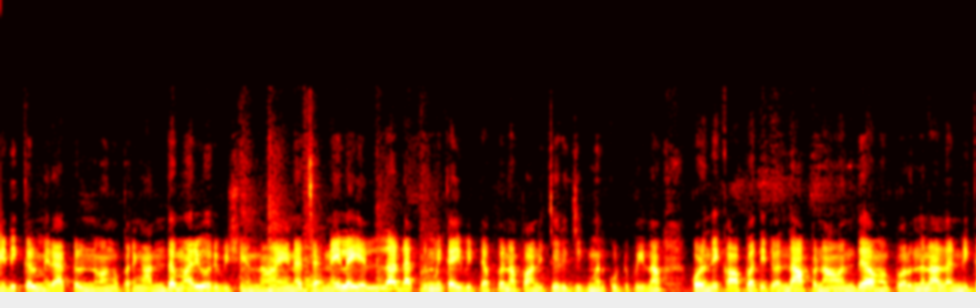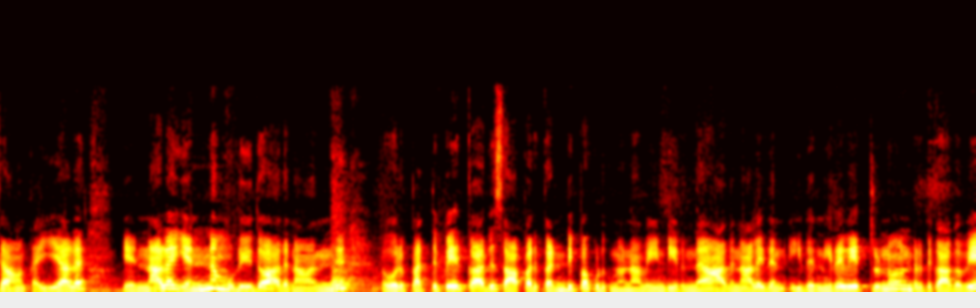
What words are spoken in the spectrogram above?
மெடிக்கல் மிராக்கல்னு வாங்க பாருங்க. அந்த மாதிரி ஒரு விஷயந்தான் ஏன்னா சென்னையில் எல்லா டாக்டருமே கைவிட்டப்ப நான் பாண்டிச்சேரி ஜிக்மர் கூட்டு போய் தான் குழந்தைய காப்பாற்றிட்டு வந்தேன். அப்போ நான் வந்து அவன் பிறந்த நாள் அன்னைக்கு அவன் கையால். என்னால் என்ன முடியுதோ அதை நான் வந்து ஒரு பத்து பேருக்காவது சாப்பாடு கண்டிப்பாக கொடுக்கணும்னு நான் வேண்டியிருந்தேன். அதனால் இதை இதை நிறைவேற்றணுன்றதுக்காகவே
